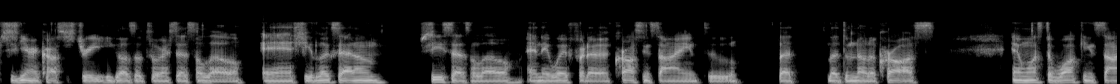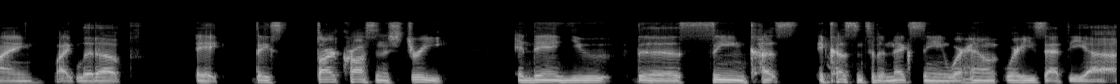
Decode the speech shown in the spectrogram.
she's getting across the street. He goes up to her and says hello, and she looks at him. She says hello, and they wait for the crossing sign to let them know to cross. And once the walking sign like lit up, it they start crossing the street, and then you the scene cuts it cuts into the next scene where him where he's at the uh,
